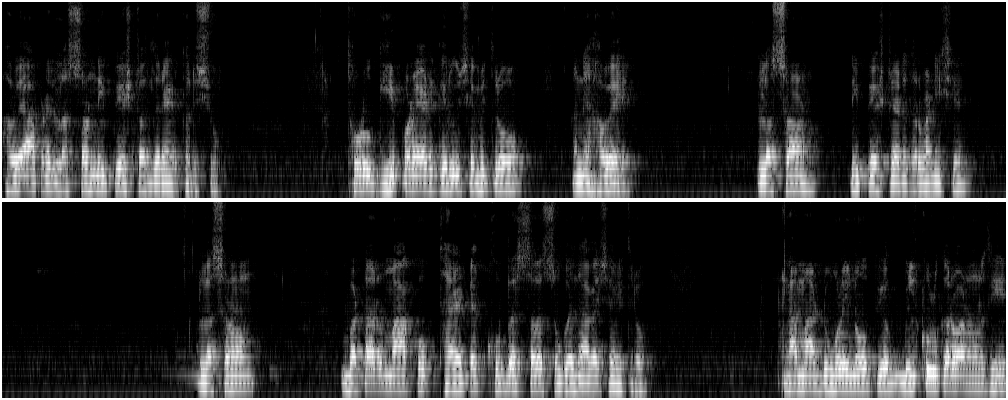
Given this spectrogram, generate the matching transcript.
હવે આપણે લસણની પેસ્ટ અંદર એડ કરીશું. થોડું ઘી પણ એડ કર્યું છે મિત્રો. અને હવે લસણની પેસ્ટ એડ કરવાની છે. લસણ બટરમાં કૂક થાય એટલે ખૂબ જ સરસ સુગંધ આવે છે મિત્રો. આમાં ડુંગળીનો ઉપયોગ બિલકુલ કરવાનો નથી.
